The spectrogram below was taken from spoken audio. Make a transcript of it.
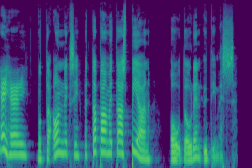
Hei hei! mutta onneksi me tapaamme taas pian outouden ytimessä.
